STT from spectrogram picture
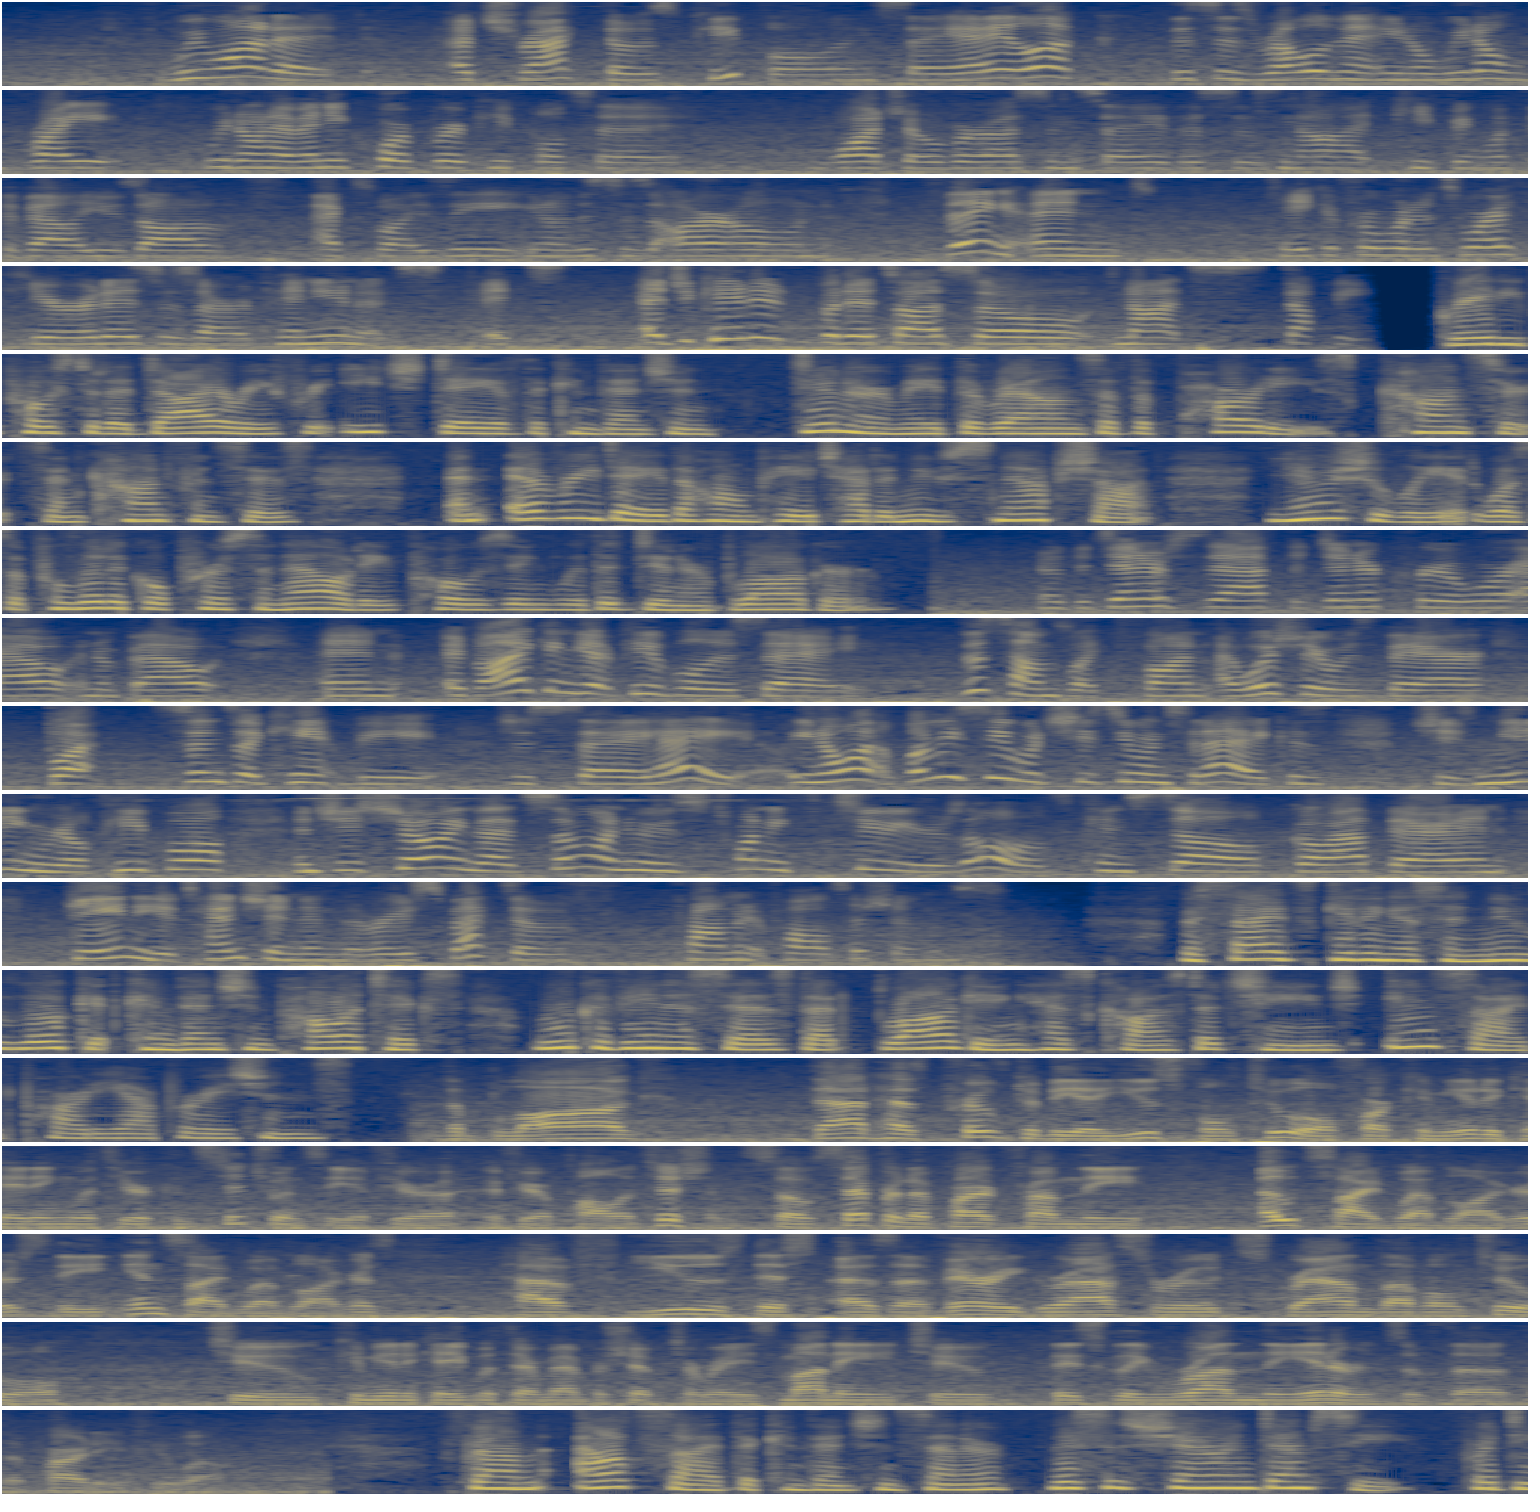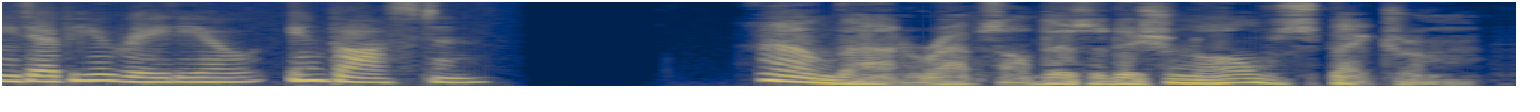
We want to attract those people and say, hey, look, this is relevant. You know, we don't write, we don't have any corporate people to watch over us and say this is not keeping with the values of XYZ. You know, this is our own thing and take it for what it's worth. Here it is is our opinion. It's it's educated, but it's also not stuffy. Grady posted a diary for each day of the convention. Dinner made the rounds of the parties, concerts, and conferences, and every day the homepage had a new snapshot. Usually it was a political personality posing with a dinner blogger you know, the dinner staff, the dinner crew, we're out and about. And if I can get people to say, this sounds like fun, I wish I was there, but since I can't be, just say, hey, you know what, let me see what she's doing today, because she's meeting real people, and she's showing that someone who's 22 years old can still go out there and gain the attention and the respect of prominent politicians. Besides giving us a new look at convention politics, Rukavina says that blogging has caused a change inside party operations. The blog that has proved to be a useful tool for communicating with your constituency if you're a, if you're a politician. So separate apart from the outside webloggers, the inside webloggers have used this as a very grassroots, ground level tool to communicate with their membership, to raise money, to basically run the innards of the, the party, if you will. From outside the convention center, this is Sharon Dempsey for DW Radio in Boston. And that wraps up this edition of Spectrum.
